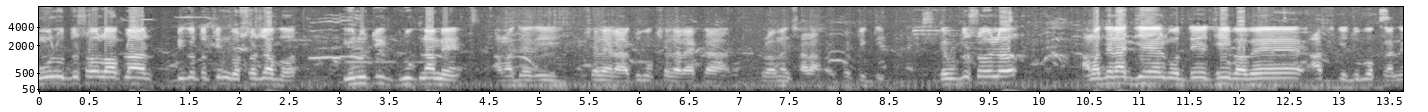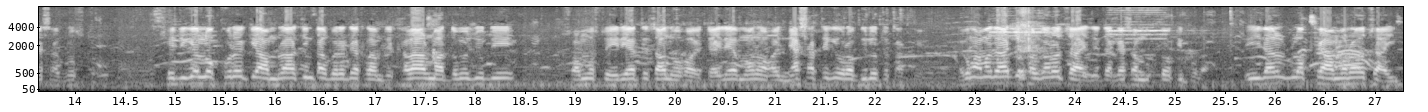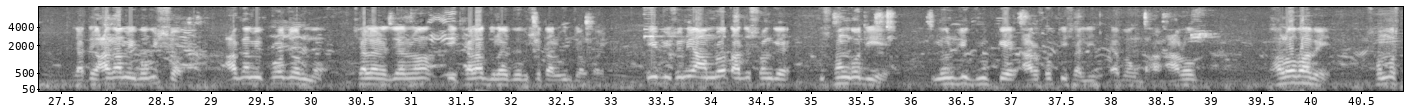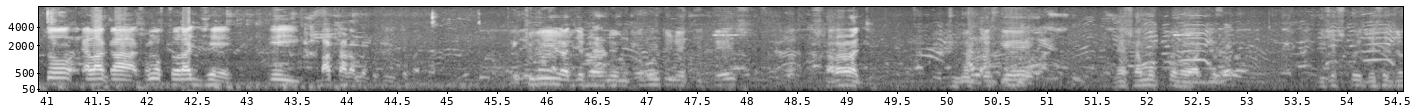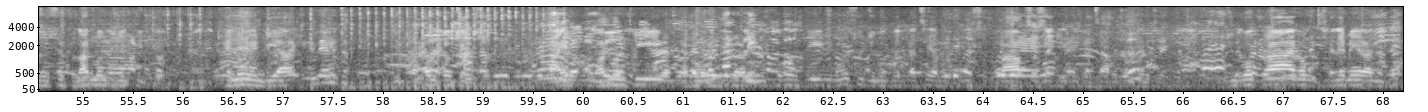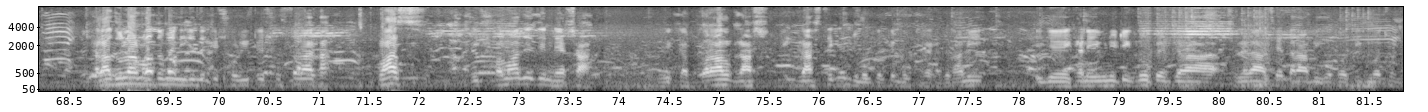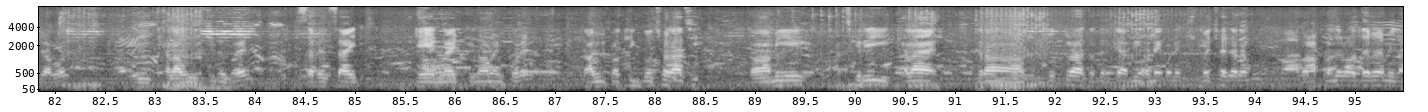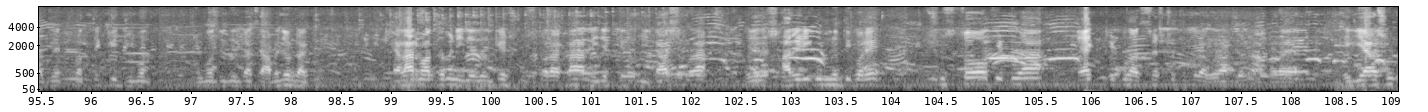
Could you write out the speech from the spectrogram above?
মূল উদ্দেশ্য হলো আপনার বিগত তিন বছর যাবৎ ইউনিটি গ্রুপ নামে আমাদের এই ছেলেরা, যুবক ছেলেরা একটা টুর্নামেন্ট ছাড়া হয় প্রত্যেক দিন। এর উদ্দেশ্য হলো আমাদের রাজ্যের মধ্যে যেভাবে আজকে যুবকরা নেশাগ্রস্ত, সেদিকে লক্ষ্য রেখে আমরা চিন্তা করে দেখলাম যে খেলার মাধ্যমে যদি সমস্ত এরিয়াতে চালু হয়, তাইলে মনে হয় নেশা থেকে ওরা বিরত থাকবে এবং আমাদের রাজ্য সরকারও চায় যে এটা নেশামুক্ত ত্রিপুরা। এইটার লক্ষ্যে আমরাও চাই যাতে আগামী ভবিষ্যৎ আগামী প্রজন্ম ছেলেরা যেন এই খেলাধুলায় ভবিষ্যৎ আর উজ্জ্বল হয়। এই বিষয় নিয়ে আমরাও তাদের সঙ্গে সঙ্গ দিয়ে ইউনিটি গ্রুপকে আরও শক্তিশালী এবং আরও ভালোভাবে সমস্ত এলাকা, সমস্ত রাজ্যে এই বার্তাটা আমরা পৌঁছে দিতে পারি। অ্যাকচুয়ালি রাজ্যের মাননীয় মুখ্যমন্ত্রীর নেতৃত্বে সারা রাজ্যে যুবকদেরকে নেশামুক্ত হওয়ার জন্য বিশেষ করে দেশের যথেষ্ট প্রধানমন্ত্রীর নেতৃত্বে খেলো ইন্ডিয়া প্রকল্প চলছে, তাই প্রধানমন্ত্রী এবং মুখ্যমন্ত্রী সমস্ত যুবকদের কাছে এবং কাছে যুবকরা এবং ছেলেমেয়েরা যাতে খেলাধুলার মাধ্যমে নিজেদেরকে শরীরকে সুস্থ রাখা প্লাস সমাজে যে নেশা করাল গ্রাস, এই গ্রাস থেকে যুবকদেরকে মুক্ত রাখা। আমি এই যে এখানে ইউনিটি গ্রুপের যারা ছেলেরা আছে, তারা বিগত তিন বছর যাবৎ এই খেলা অনুষ্ঠিত করেন। Seven side day and night tournament করেন। তো আমি প্রত্যেক বছর আছি। তো আমি আজকের এই খেলায় যারা যুক্তরা, তাদেরকে আমি অনেক অনেক শুভেচ্ছা জানাব। এবং আপনাদের মাধ্যমে আমি রাজ্যের প্রত্যেকটি যুবক যুবতীদের কাছে আবেদন রাখব। খেলার মাধ্যমে নিজেদেরকে সুস্থ রাখা, নিজেদেরকে বিকাশ করা, নিজেদের শারীরিক উন্নতি করে সুস্থ ত্রিপুরা, এক ত্রিপুরা শ্রেষ্ঠ ত্রিপুরা গড়ার জন্য আপনারা এগিয়ে আসুন।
